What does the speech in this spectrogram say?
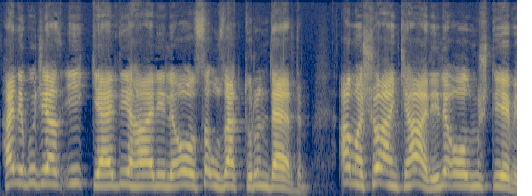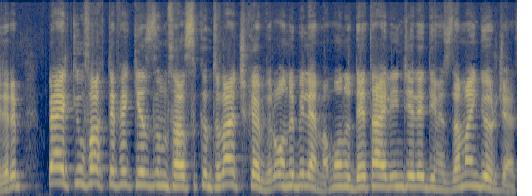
Hani bu cihaz ilk geldiği haliyle olsa uzak durun derdim. Ama şu anki haliyle olmuş diyebilirim. Belki ufak tefek yazılımsal sıkıntılar çıkabilir. Onu bilemem. Onu detaylı incelediğimiz zaman göreceğiz.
